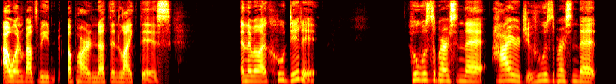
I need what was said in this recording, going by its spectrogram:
I wasn't about to be a part of nothing like this. And they were like, Who did it? Who was the person that hired you? Who was the person that,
